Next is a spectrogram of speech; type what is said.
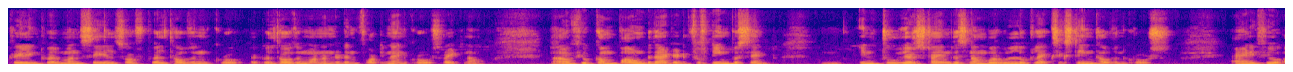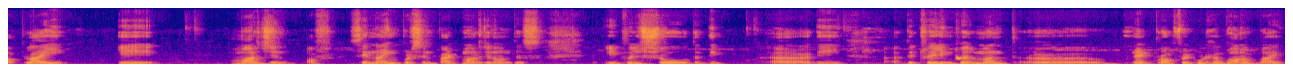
trailing 12 month sales of 12000 crore 12149 crores right now now, if you compound that at 15%, in two years' time, this number will look like 16,000 crores. And if you apply a margin of say 9% PAT margin on this, it will show that the uh, the uh, the trailing 12 month uh, net profit would have gone up by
